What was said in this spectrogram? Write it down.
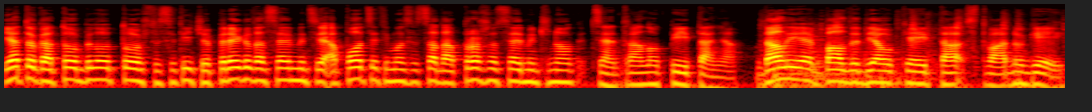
I eto ga, to bilo to što se tiče pregleda sedmice, a podsjetimo se sada prošlosedmičnog centralnog pitanja. Da li je Balde Diao Keita stvarno gej?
